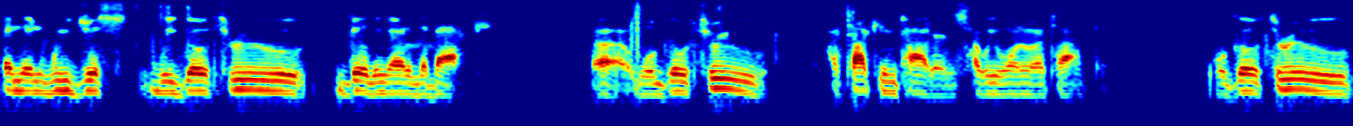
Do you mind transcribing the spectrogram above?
and then we just we go through building out of the back. Uh, we'll go through attacking patterns how we want to attack. We'll go through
